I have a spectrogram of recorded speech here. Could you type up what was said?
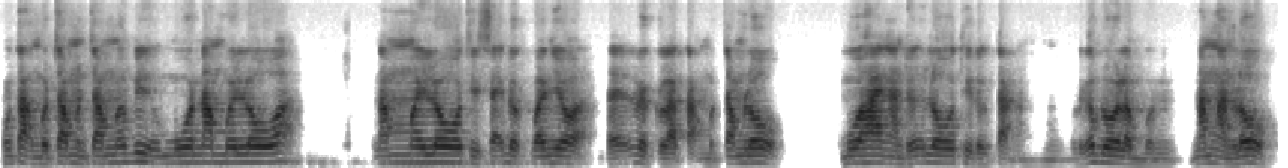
Không tặng 100 phần trăm nữa ví dụ mua 50 lô á 50 lô thì sẽ được bao nhiêu ạ? Sẽ được là tặng 100 lô. Mua hai ngàn rưỡi lô thì được tặng gấp đôi là một năm ngàn lô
